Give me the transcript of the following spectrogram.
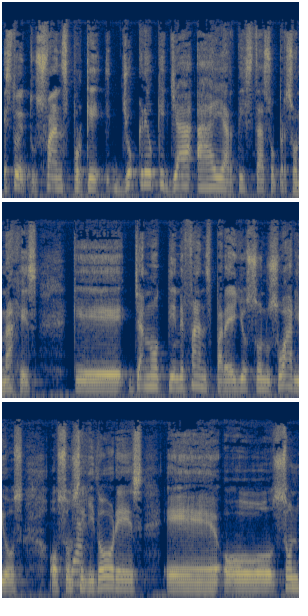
esto de tus fans, porque yo creo que ya hay artistas o personajes que ya no tiene fans, para ellos son usuarios o son seguidores eh, o son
